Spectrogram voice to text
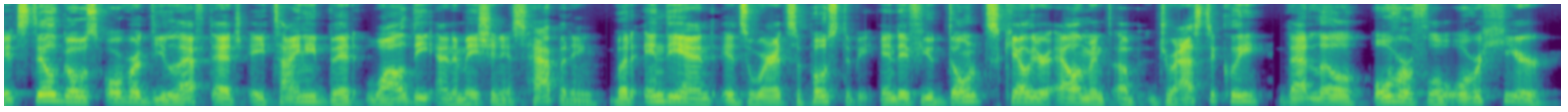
It still goes over the left edge a tiny bit while the animation is happening, but in the end, it's where it's supposed to be. And if you don't scale your element up drastically, that little overflow over here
